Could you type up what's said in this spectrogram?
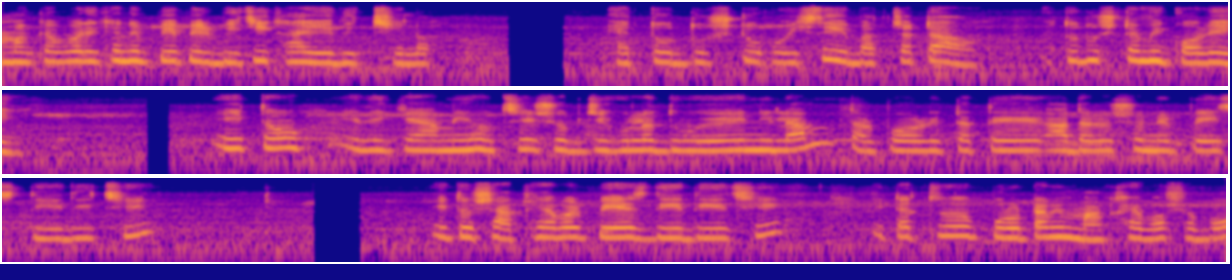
আমাকে আবার এখানে পেঁপের বিচি খাইয়ে দিচ্ছিল। এত দুষ্টু হয়েছে বাচ্চাটা, এত দুষ্টামি করে। এই তো, এদিকে আমি হচ্ছে সবজিগুলো ধুয়ে নিলাম, তারপর এটাতে আদা রসুনের পেস্ট দিয়ে দিচ্ছি। এই তো, সাথে আবার পেস্ট দিয়ে দিয়েছি। এটা তো পুরোটা আমি মাখায় বসাবো।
